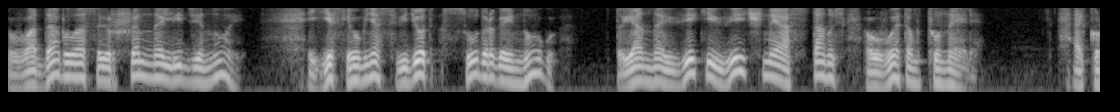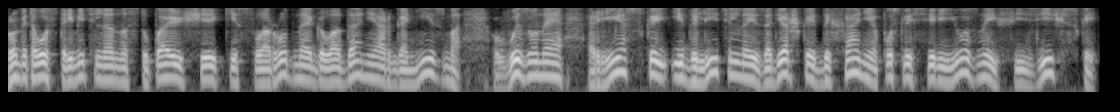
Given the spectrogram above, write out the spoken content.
Вода была совершенно ледяной. Если у меня сведет судорогой ногу, то я навеки вечные останусь в этом туннеле. А кроме того, стремительно наступающее кислородное голодание организма, вызванное резкой и длительной задержкой дыхания после серьезной физической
